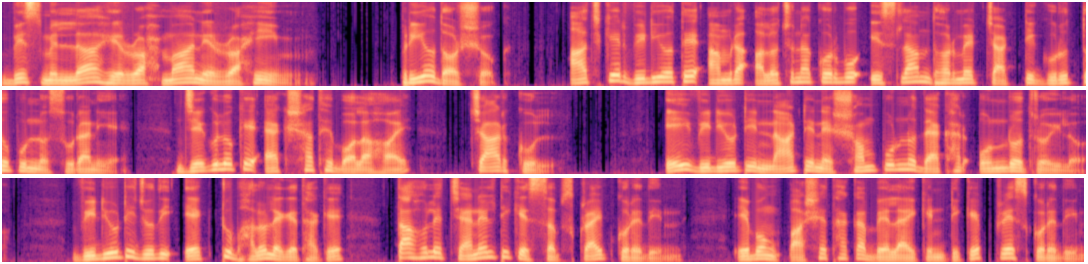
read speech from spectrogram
বিসমিল্লাহির রহমানির রাহিম। প্রিয় দর্শক, আজকের ভিডিওতে আমরা আলোচনা করব ইসলাম ধর্মের চারটি গুরুত্বপূর্ণ সূরা নিয়ে, যেগুলোকে একসাথে বলা হয় চার কুল এই ভিডিওটি না টেনে সম্পূর্ণ দেখার অনুরোধ রইল। ভিডিওটি যদি একটু ভালো লেগে থাকে, তাহলে চ্যানেলটিকে সাবস্ক্রাইব করে দিন এবং পাশে থাকা বেল আইকনটিকে প্রেস করে দিন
